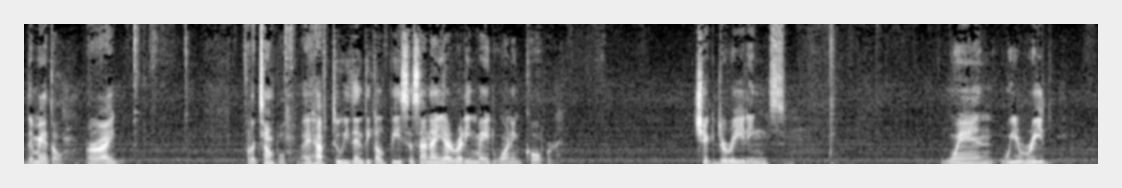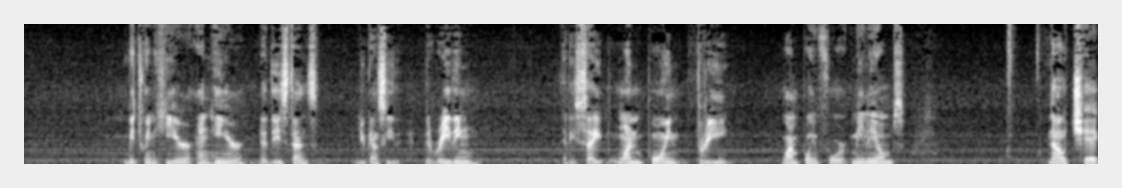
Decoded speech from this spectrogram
the metal all right? For example I have two identical pieces and I already made one in copper check the readings. When we read between here and here the distance you can see the reading that is say 1.3 1.4 milliohms now check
